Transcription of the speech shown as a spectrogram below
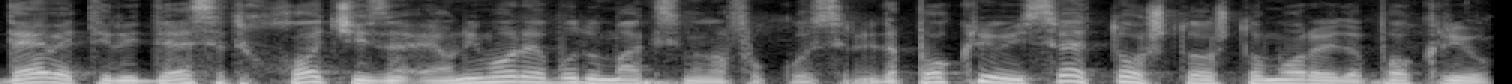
9 ili 10 hoće, izna... e, oni moraju da budu maksimalno fokusirani, da pokriju i sve to što što moraju da pokriju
